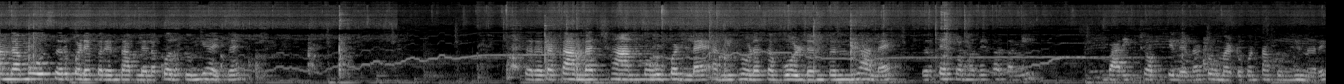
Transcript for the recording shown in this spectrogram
कांदा मोसर पडेपर्यंत आपल्याला परतून घ्यायचा आहे तर आता कांदा छान मऊ पडलाय आणि थोडासा गोल्डन पण झालाय. तर त्याच्यामध्येच आता मी बारीक चॉप केलेला टोमॅटो पण टाकून घेणार आहे.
